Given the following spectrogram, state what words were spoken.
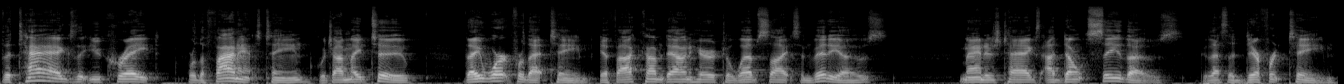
the tags that you create for the finance team, which I made two, they work for that team. If I come down here to websites and videos, manage tags, I don't see those because that's a different team.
